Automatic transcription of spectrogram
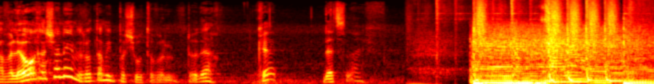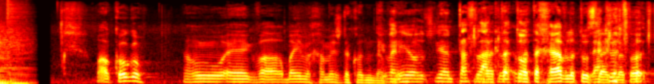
אבל לאורך השנים זה לא תמיד פשוט, אבל אתה יודע. כן, that's life. וואו, קוגו, אנחנו אה, כבר 45 דקות מדברים. ואני עוד שנייה טס להקלטות. ואתה חייב לטוס להקלטות. להקלטות.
